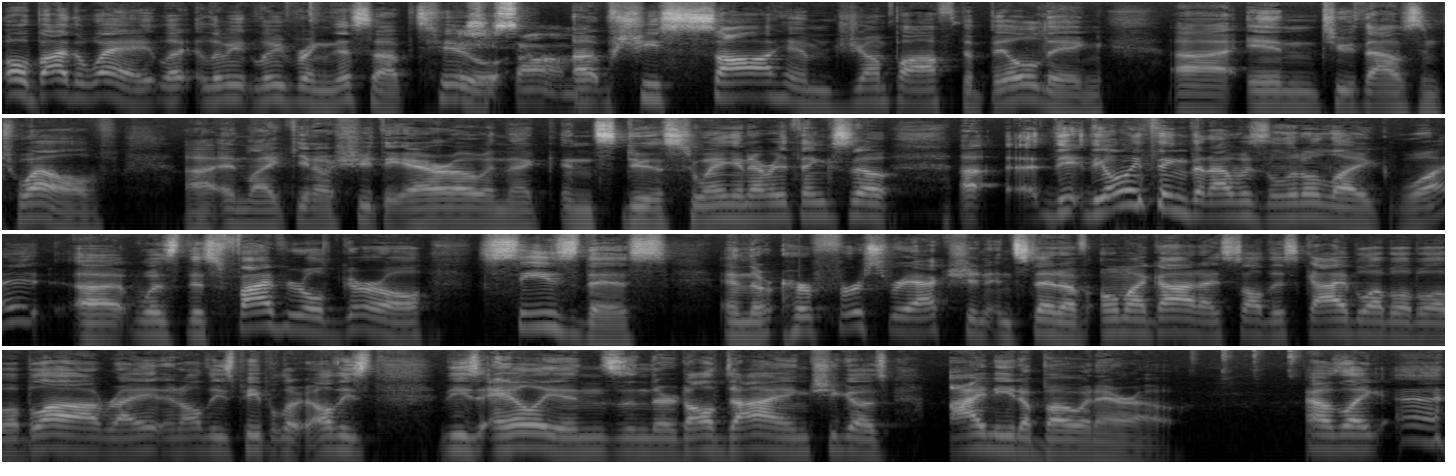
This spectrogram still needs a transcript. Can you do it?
oh by the way let, let me let me bring this up too. She saw him. Uh, she saw him jump off the building uh, in 2012 uh, and like you know shoot the arrow and the and do the swing and everything. So uh, the the only thing that I was a little like what uh, was this five year old girl sees this and the, her first reaction instead of oh my god I saw this guy blah blah blah blah blah right and all these people are all these these aliens and they're all dying. She goes I need a bow and arrow. I was like eh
